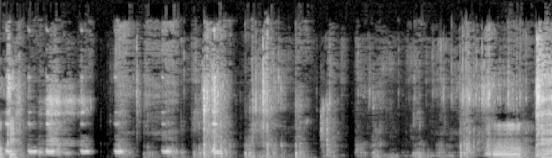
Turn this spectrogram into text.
okay okay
